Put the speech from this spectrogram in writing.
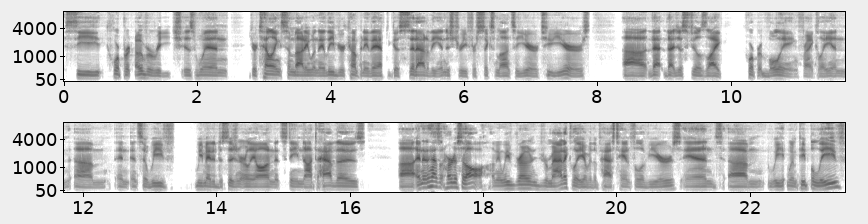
see corporate overreach is when you're telling somebody when they leave your company they have to go sit out of the industry for six months, a year, two years. Uh, that that just feels like corporate bullying, frankly, and um, and and so we've we made a decision early on at Steam not to have those. Uh, and it hasn't hurt us at all. I mean, we've grown dramatically over the past handful of years, and um, we when people leave,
